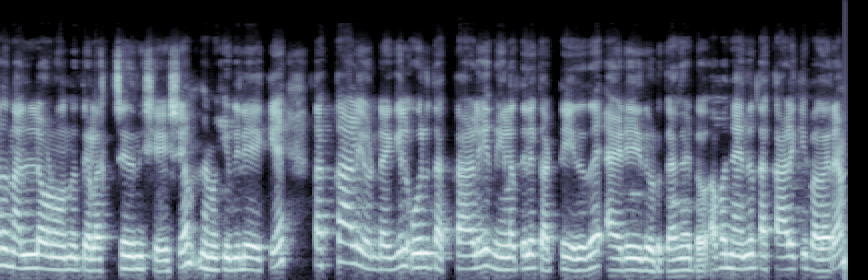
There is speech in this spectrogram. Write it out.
അത് നല്ലോണം ഒന്ന് തിളച്ചതിന് ശേഷം നമുക്ക് ഇതിലേക്ക് തക്കാളി ഉണ്ടെങ്കിൽ ഒരു തക്കാളി നീളത്തിൽ കട്ട് ചെയ്തത് ആഡ് ചെയ്ത് കൊടുക്കാം കേട്ടോ. അപ്പൊ ഞാൻ ഇന്ന് തക്കാളിക്ക് പകരം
